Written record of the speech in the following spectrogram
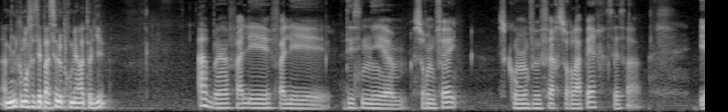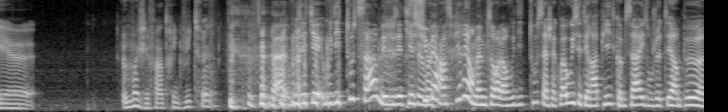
Amine, comment ça s'est passé le premier atelier? Ah ben, fallait, fallait dessiner sur une feuille ce qu'on veut faire sur la paire, c'est ça. Et moi, j'ai fait un truc vite fait. Bah, vous, étiez, vous dites tout ça, mais vous étiez super vrai. inspirés en même temps. Alors vous dites tous à chaque fois, oui, c'était rapide comme ça. Ils ont jeté un peu, euh,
